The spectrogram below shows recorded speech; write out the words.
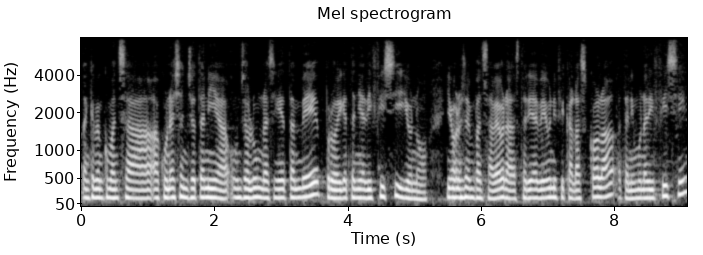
en què vam començar a conèixer jo tenia uns alumnes i també, però ella tenia edifici i jo no. Llavors vam pensar, a veure, estaria bé unificar l'escola, tenim un edifici,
